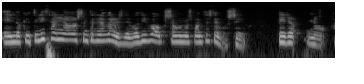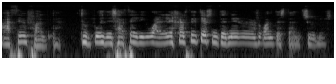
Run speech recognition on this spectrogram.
Eh, lo que utilizan los entrenadores de bodybox son unos guantes de boxeo, pero no hacen falta tú puedes hacer igual el ejercicio sin tener unos guantes tan chulos.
